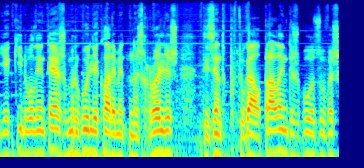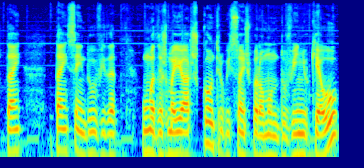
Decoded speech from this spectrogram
E aqui no Alentejo mergulha claramente nas rolhas, dizendo que Portugal, para além das boas uvas que tem, tem sem dúvida uma das maiores contribuições para o mundo do vinho, que é o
